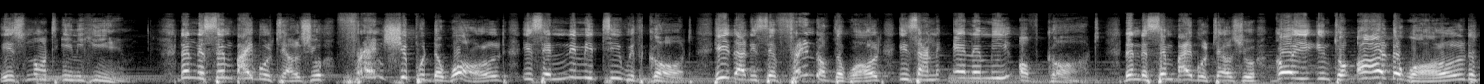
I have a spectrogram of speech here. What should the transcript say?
is not in him. Then the same Bible tells you friendship with the world is enmity with God. He that is a friend of the world is an enemy of God. Then the same Bible tells you go ye into all the world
